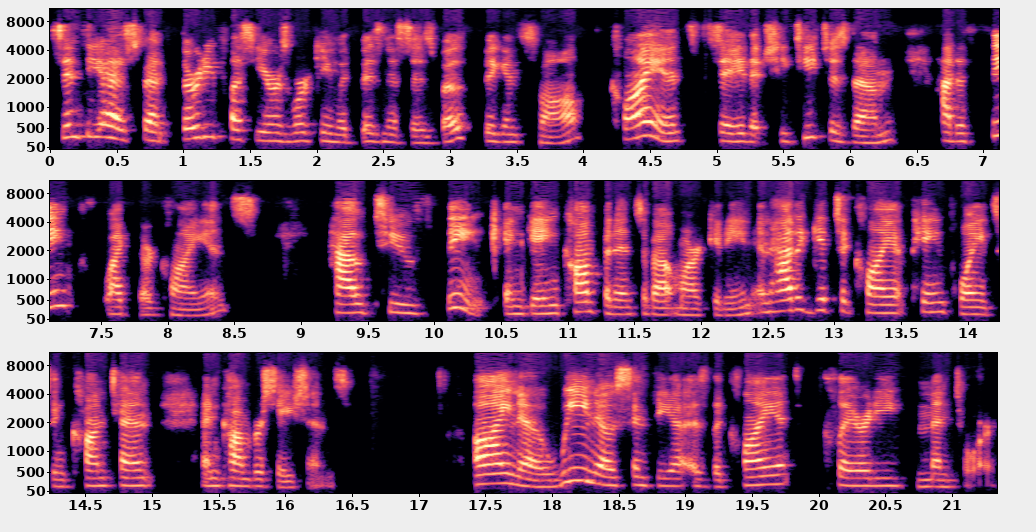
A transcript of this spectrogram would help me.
Cynthia has spent 30 plus years working with businesses, both big and small. Clients say that she teaches them how to think like their clients, how to think and gain confidence about marketing, and how to get to client pain points in content and conversations. I know, we know Cynthia as the client Clarity Mentor.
